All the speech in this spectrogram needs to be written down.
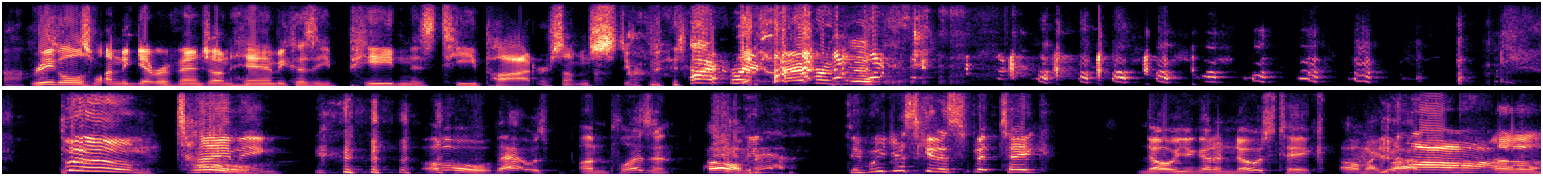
Oh. Regal's wanting to get revenge on him because he peed in his teapot or something stupid. I remember this. Boom! Timing. Oh, that was unpleasant. Oh man, Did we just get a spit take? No, you got a nose take. Oh my god, Oh, Oh,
